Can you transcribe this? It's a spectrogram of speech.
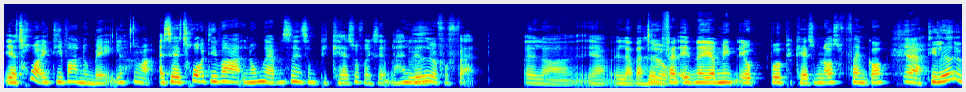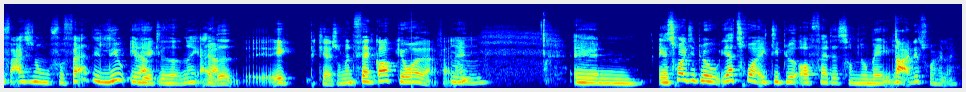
jeg tror ikke, de var normale. Nej. Altså, jeg tror, de var nogle af dem, sådan som Picasso for eksempel. Han mm. levede jo forfærdeligt. Eller, ja, eller hvad hedder det? Fan, jeg mener, jo, både Picasso, men også Van Gogh. Ja. De levede jo faktisk nogle forfærdelige liv i Ja. virkeligheden. Ikke? Jeg Ja. ved ikke Picasso, men Van Gogh gjorde i hvert fald. Mm. Ikke? Øhm, jeg, tror ikke, de blev, jeg tror ikke, de blev opfattet som normale. Nej, det tror jeg heller ikke.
